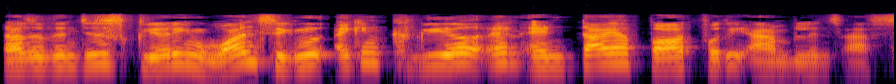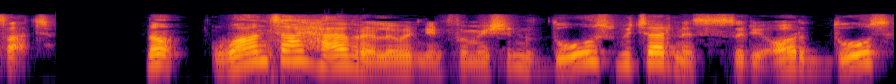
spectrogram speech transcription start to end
rather than just clearing one signal, I can clear an entire path for the ambulance as such. Now, once I have relevant information, those which are necessary or those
